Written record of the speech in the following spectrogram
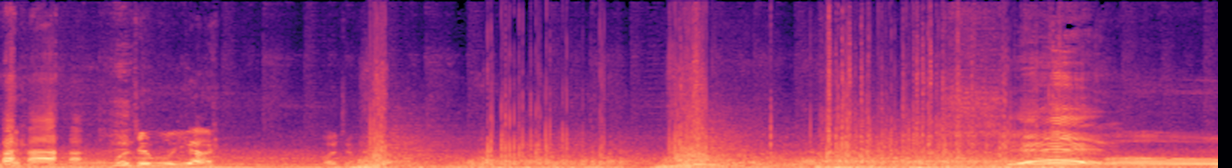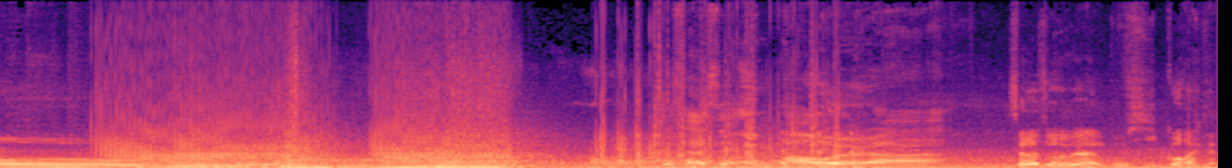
完全不一样，完全不一样。耶！哦，这才是 Empower 啊！车主会不会很不习惯？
